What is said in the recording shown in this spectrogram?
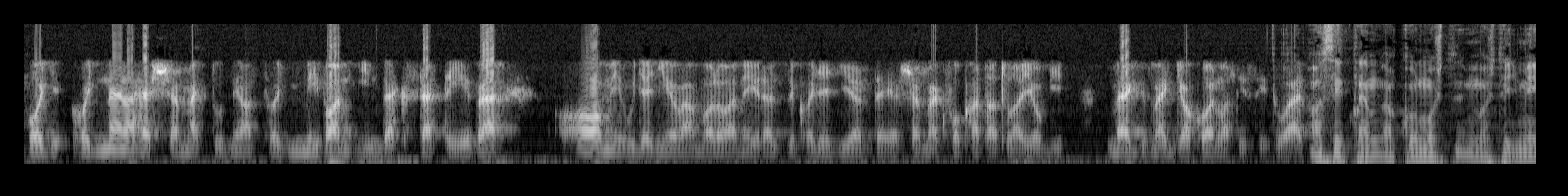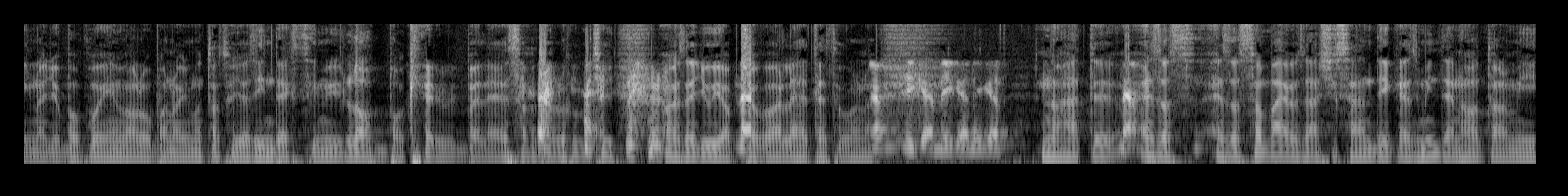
hogy, hogy ne lehessen megtudni azt, hogy mi van indexre téve, ami ugye nyilvánvalóan érezzük, hogy egy ilyen teljesen megfoghatatlan jogi meg, meg gyakorlati szituáció. Azt hittem, akkor most, most így még nagyobb a poén valóban, hogy mondtad, hogy az Index című labba került bele ez a dolog, úgyhogy az egy újabb nem, csavar lehetett volna. Nem, igen, igen, igen. Na hát nem. Ez, a, ez a szabályozási szándék, ez minden hatalmi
